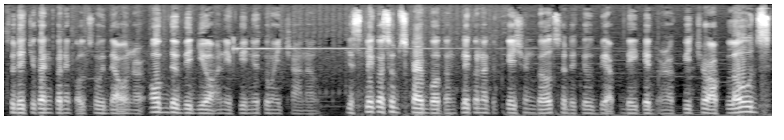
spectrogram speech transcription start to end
so that you can connect also with the owner of the video. And if you're new to my channel, just click on subscribe button, click on notification bell so that you'll be updated on our future uploads.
